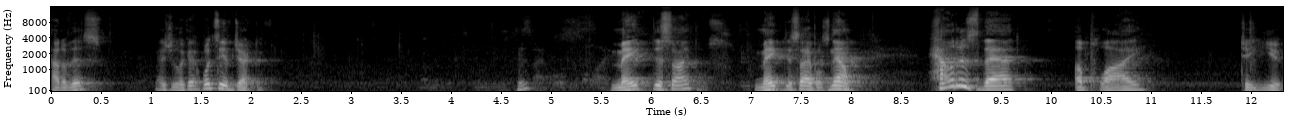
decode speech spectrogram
out of this? As you look at it, what's the objective? Hmm? Make disciples. Make disciples. Now, how does that apply to you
